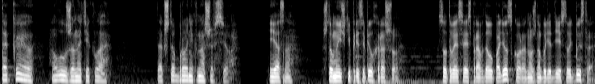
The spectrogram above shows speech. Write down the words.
такая лужа натекла. Так что броник наше все. «Ясно. Что маячки прицепил, хорошо. Сотовая связь, правда, упадет скоро, нужно будет действовать быстро».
